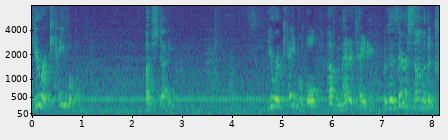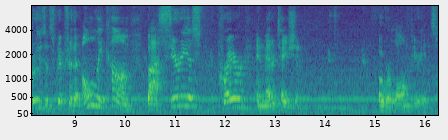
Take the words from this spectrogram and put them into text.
you are capable of studying. You are capable of meditating because there are some of the truths of Scripture that only come by serious prayer and meditation over long periods.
